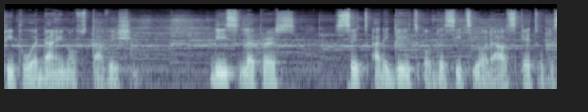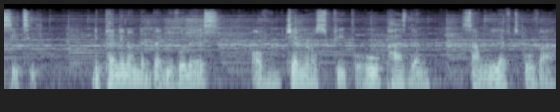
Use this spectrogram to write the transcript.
People were dying of starvation. These lepers sit at the gate of the city or the outskirts of the city, depending on the benevolence of generous people who pass them some left over,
